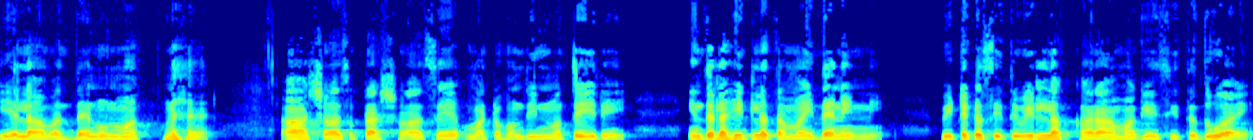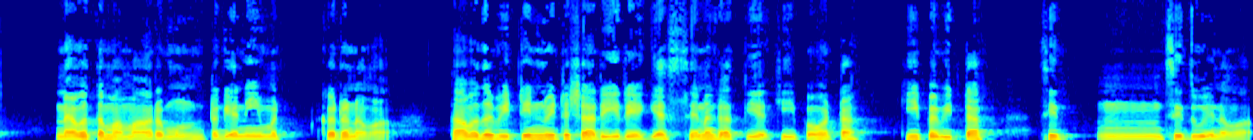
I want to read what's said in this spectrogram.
කියලාවත් දැනුමක් නැහැ. ආශ්වාස ප්‍රශ්වාසය මට හොඳින් නොතේරෙයි. ඉඳලා හිටලා තමයි දැනෙන්නේ. විටක සිතවිල්ලක් කරා මගේ සිත දුවයි. නැවත මම අරමුණට ගැනීම කරනවා. තවද විටින් විට ශරීරයේ ගැස්සෙන ගතිය කීප වටක් කීප විටක් සිදු වෙනවා.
